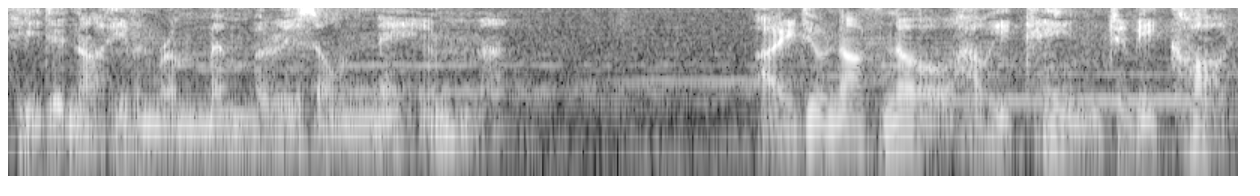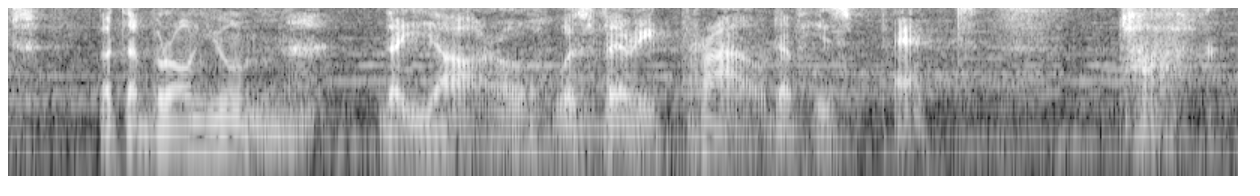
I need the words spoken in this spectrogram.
He did not even remember his own name. I do not know how he came to be caught, but the Bronyun, the Jarl, was very proud of his pet, Pak.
